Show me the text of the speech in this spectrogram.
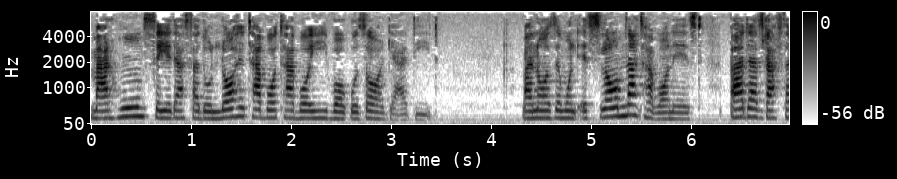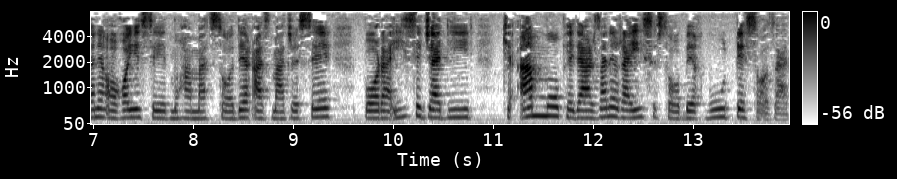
مرحوم سید اسدالله تباتبایی واگذار گردید. و نازم الاسلام نتوانست بعد از رفتن آقای سید محمد صادق از مدرسه با رئیس جدید که امو پدرزن رئیس سابق بود بسازد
